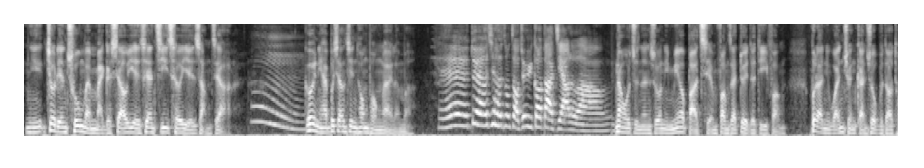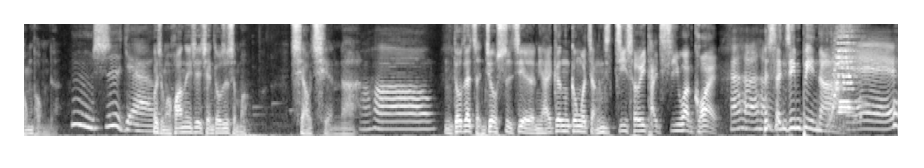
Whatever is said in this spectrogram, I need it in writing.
你就连出门买个宵夜，现在机车也涨价了。嗯，各位，你还不相信通膨来了吗？哎，对啊，而且何总早就预告大家了啊，那我只能说你没有把钱放在对的地方，不然你完全感受不到通膨的。嗯，是耶为，什么花那些钱都是什么小钱呐、啊哈，你都在拯救世界了，你还跟跟我讲机车一台七万块，神经病啊！哎，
